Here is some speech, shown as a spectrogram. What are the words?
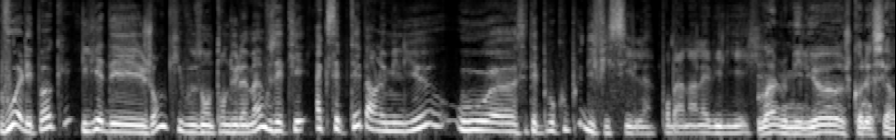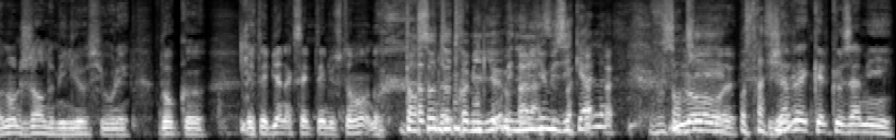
Vous, à l'époque, il y a des gens qui vous ont tendu la main. Vous étiez accepté par le milieu ou euh, c'était beaucoup plus difficile pour Bernard Lavillier? Moi, le milieu, je connaissais un autre genre de milieu, si vous voulez. Donc, euh, j'étais bien accepté justement. Dans ce autre milieu, mais le milieu musical, vous sentiez non, euh, J'avais quelques amis.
